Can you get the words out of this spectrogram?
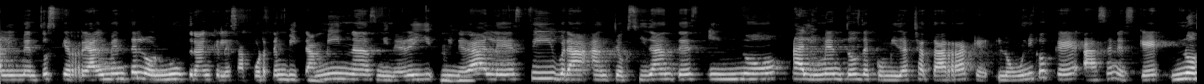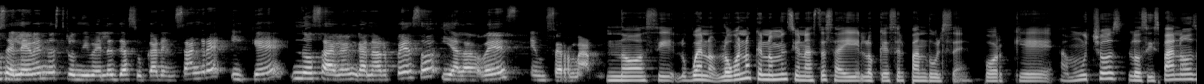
alimentos que realmente lo nutran, que les aporten vitaminas, minerales, fibra, antioxidantes y no alimentos de comida chatarra que lo único que hacen es que nos eleven nuestros niveles de azúcar en sangre y que nos hagan ganar peso y a la vez enfermar. No, sí. Bueno, lo bueno que no mencionaste es ahí lo que es el pan dulce, porque a muchos, los hispanos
